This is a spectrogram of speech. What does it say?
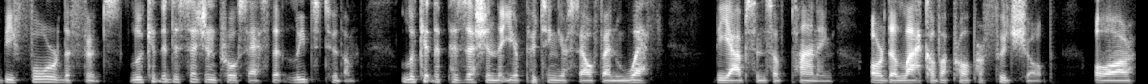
before the foods. Look at the decision process that leads to them. Look at the position that you're putting yourself in with the absence of planning or the lack of a proper food shop or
